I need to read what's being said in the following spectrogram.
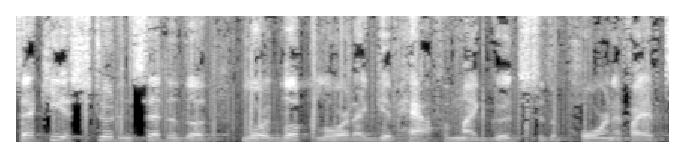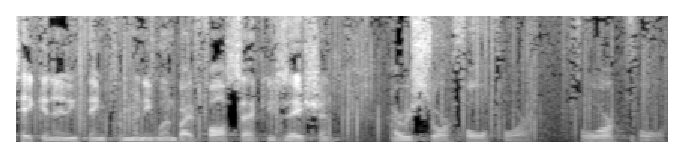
Zacchaeus stood and said to the Lord, Look, Lord, I give half of my goods to the poor, and if I have taken anything from anyone by false accusation, I restore full for fourfold.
